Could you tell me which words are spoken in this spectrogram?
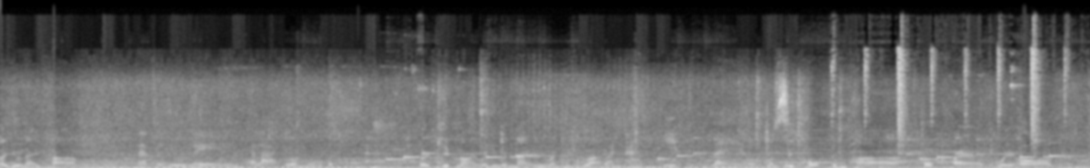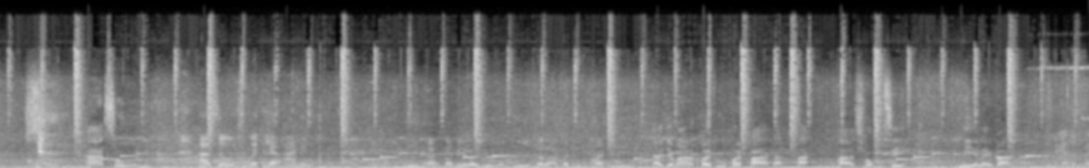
เราอยู่ไหนครับ น่าจะอยู่ในตลาดตัวเมืองปทุมค่ะเปิดคลิปหน่อยวันนี้วันไหนวันที่เท่าไหร่วันอาทิตย์แล้ววันที่16 กุมภา68หวยออก 50 ห้าศูนย์เมื่อที่แล้วห้าหนึ่งนี่ฮะตอนนี้เราอยู่กันที่ตลาดปทุมธานี เราจะมาเปิดหูเปิดตากันปะพาชมซิ มีอะไรบ้าง นี่ก็จะเป็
